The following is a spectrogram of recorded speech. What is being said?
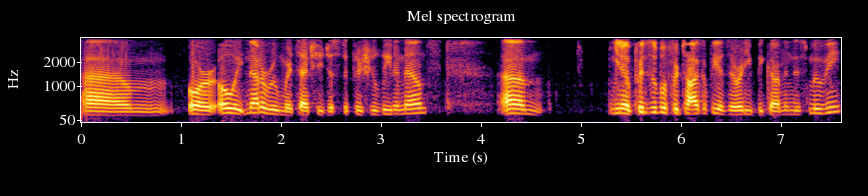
um, or oh wait, not a rumor. It's actually just officially announced. Um, you know, principal photography has already begun in this movie,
